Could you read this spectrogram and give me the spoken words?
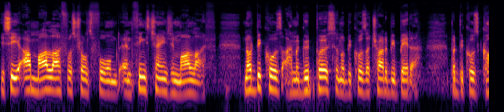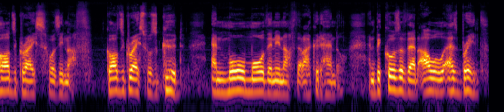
You see, my life was transformed and things changed in my life. Not because I'm a good person or because I try to be better, but because God's grace was enough. God's grace was good and more, more than enough that I could handle. And because of that, I will, as Brent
